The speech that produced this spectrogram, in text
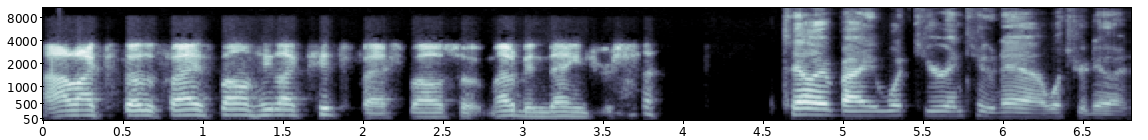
I like to throw the fastball, and he liked to hit the fastball, so it might have been dangerous. Tell everybody what you're into now, what you're doing.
